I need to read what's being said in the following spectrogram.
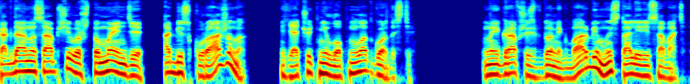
Когда она сообщила, что Мэнди обескуражена, я чуть не лопнул от гордости. Наигравшись в домик Барби, мы стали рисовать.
